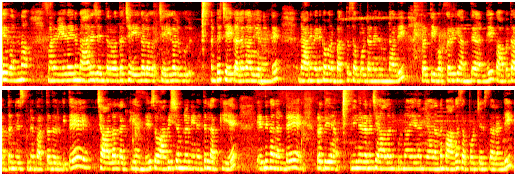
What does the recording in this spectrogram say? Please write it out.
ఏదన్నా మనం ఏదైనా మ్యారేజ్ అయిన తర్వాత చేయగల చేయగలుగు అంటే చేయగలగాలి అని అంటే దాని వెనుక మన భర్త సపోర్ట్ అనేది ఉండాలి. ప్రతి ఒక్కరికి అంతే అండి. కాకపోతే అర్థం చేసుకునే భర్త దొరికితే చాలా లక్కీ అండి. సో ఆ విషయంలో నేనైతే లక్కీయే. ఎందుకనంటే ప్రతి నేను ఏదైనా చేయాలనుకున్నా ఏదైనా చేయాలన్నా బాగా సపోర్ట్ చేస్తారండి.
